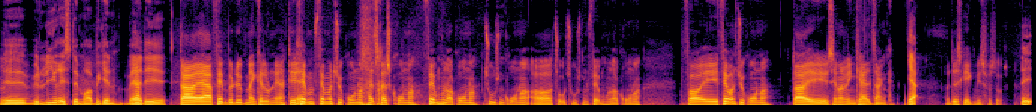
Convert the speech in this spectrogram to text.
Mm. Øh, vil du lige riste dem op igen? Hvad Ja. er det? Der er fem beløb, man kan donere. Det er Ja. fem- 25 kroner, 50 kroner, 500 kroner, 1000 kroner og 2500 kroner. For øh, 25 kroner, der øh, sender vi en kærlig tank. Ja. Og det skal ikke misforstås. det,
